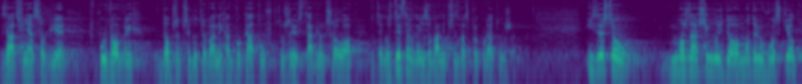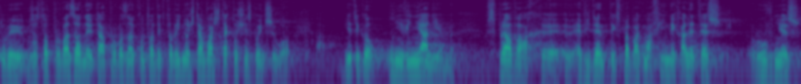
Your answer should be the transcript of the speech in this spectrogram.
załatwienia sobie wpływowych, dobrze przygotowanych adwokatów, którzy stawią czoło do tego zdezorganizowanej przez was prokuraturze. I zresztą można sięgnąć do modelu włoskiego, który został wprowadzony, tam wprowadzono kontradyktoryjność, tam właśnie tak to się skończyło. Nie tylko uniewinnianiem w sprawach e, ewidentnych, sprawach mafijnych, ale też również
